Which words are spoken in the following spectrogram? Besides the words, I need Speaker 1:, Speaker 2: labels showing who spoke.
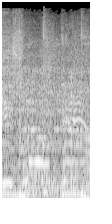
Speaker 1: you slow down.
